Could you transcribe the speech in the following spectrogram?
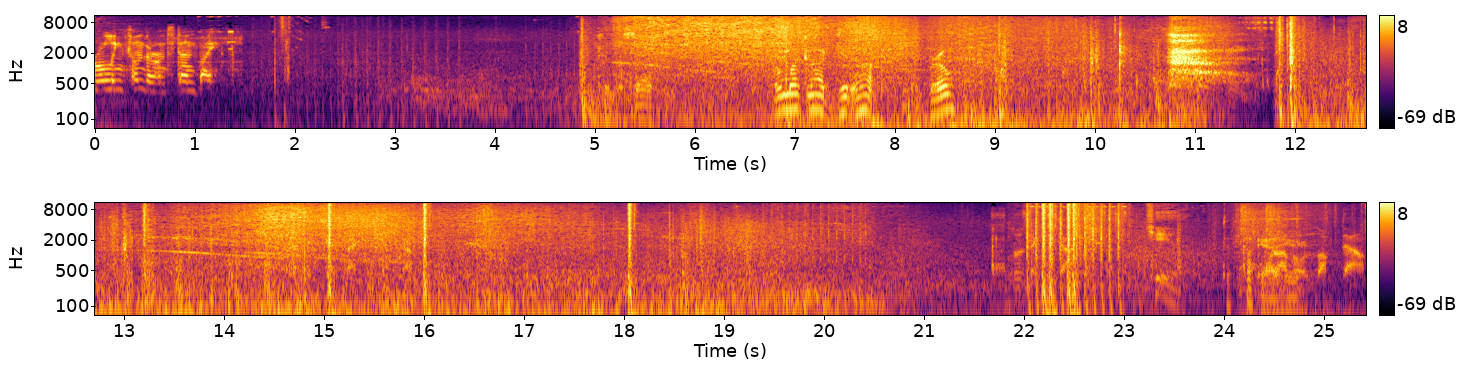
Rolling Thunder on standby. Kill myself. Oh my god, get up, bro. Losing Charlie. Kill. Get the fuck out of Bravo here. locked down.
